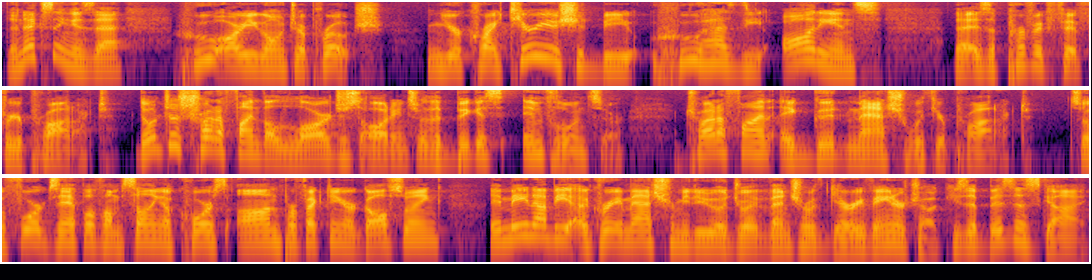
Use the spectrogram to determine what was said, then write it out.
The next thing is that who are you going to approach? Your criteria should be who has the audience that is a perfect fit for your product. Don't just try to find the largest audience or the biggest influencer. Try to find a good match with your product. So, for example, if I'm selling a course on perfecting your golf swing, it may not be a great match for me to do a joint venture with Gary Vaynerchuk. He's a business guy,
